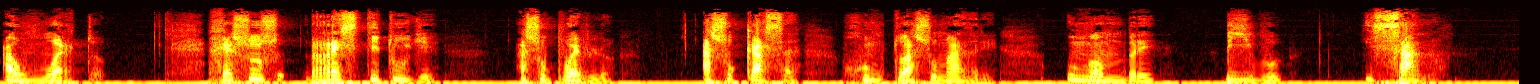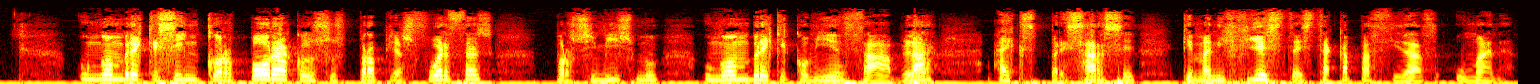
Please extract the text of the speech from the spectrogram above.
a un muerto. Jesús restituye a su pueblo, a su casa, junto a su madre, un hombre vivo y sano. Un hombre que se incorpora con sus propias fuerzas por sí mismo, un hombre que comienza a hablar, a expresarse, que manifiesta esta capacidad humana.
